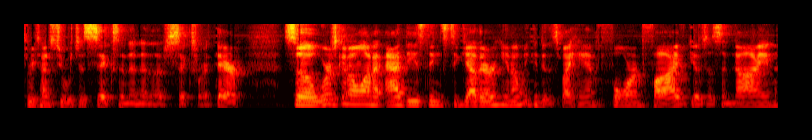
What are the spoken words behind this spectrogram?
3 times 2, which is 6, and then another 6 right there. So we're just going to want to add these things together. You know, we can do this by hand. 4 and 5 gives us a 9.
